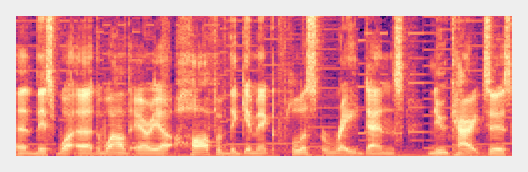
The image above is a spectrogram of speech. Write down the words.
Uh, this uh, the wild area, half of the gimmick, plus raid dens, new characters,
